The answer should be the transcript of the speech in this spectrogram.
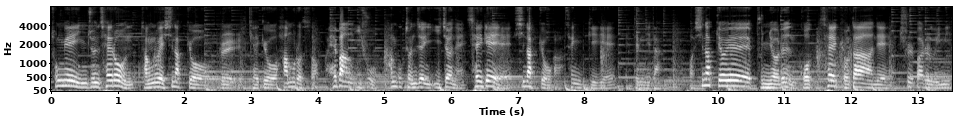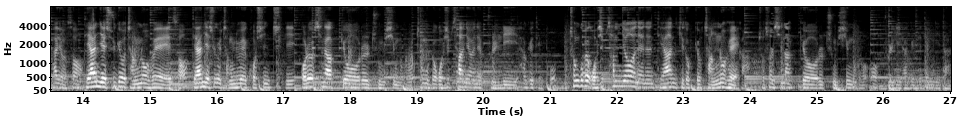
총회에 인준 새로운 장로회 신학교를 개교함으로써 해방 이후 한국 전쟁 이전에 세 개의 신학교가 생기게 됩니다. 어, 신학교의 분열은 곧 새 교단의 출발을 의미하여서 대한예수교 장로회에서 대한예수교 장로회 고신 측이 고려신학교를 중심으로 1954년에 분리하게 되고 1953년에는 대한기독교 장로회가 조선신학교를 중심으로 분리하게 됩니다.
